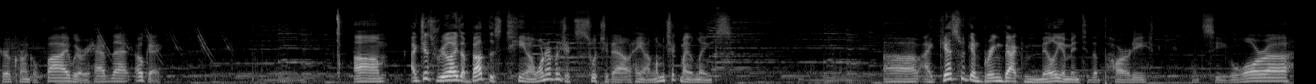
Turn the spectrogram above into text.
Imperial Chronicle 5. We already have that. Okay. Um, I just realized about this team. I wonder if I should switch it out. Hang on. Let me check my links. Uh, I guess we can bring back Millium into the party. Let's see, Laura,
